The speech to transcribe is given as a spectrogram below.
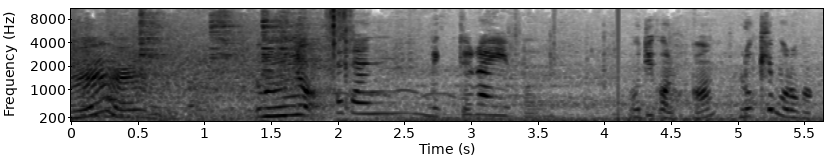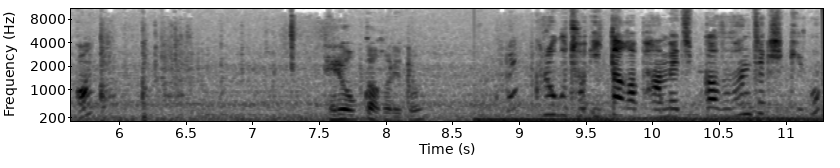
음. 음료. 짜잔. 맥드라이브. 어디 갈까? 로키 보러 갈까? 데려올까 그리고? 그래? 그리고 저 이따가 밤에 집 가서 산책시키고?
